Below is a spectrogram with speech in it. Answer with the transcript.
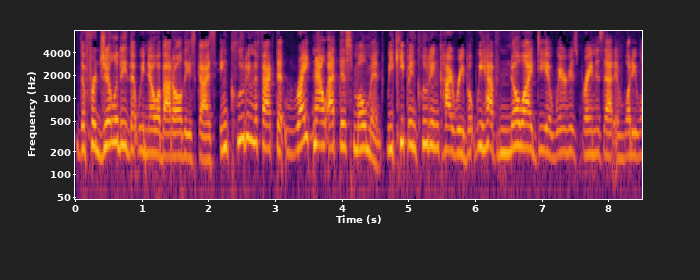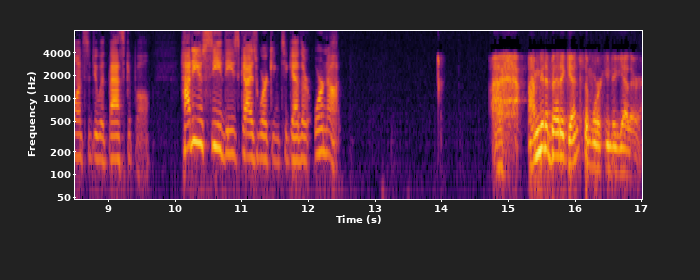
the fragility that we know about all these guys, including the fact that right now at this moment, we keep including Kyrie, but we have no idea where his brain is at and what he wants to do with basketball. How do you see these guys working together or not? I'm going to bet against them working together.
